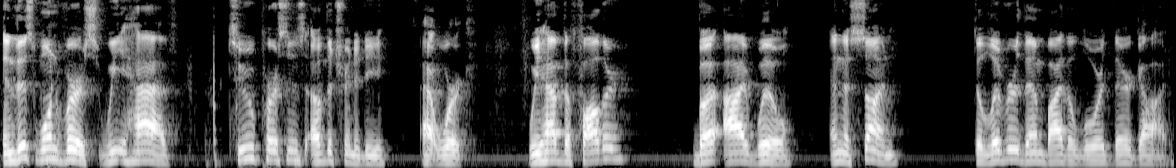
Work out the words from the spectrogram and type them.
In this one verse, we have two persons of the Trinity at work. We have the Father, but I will, and the Son, deliver them by the Lord their God.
